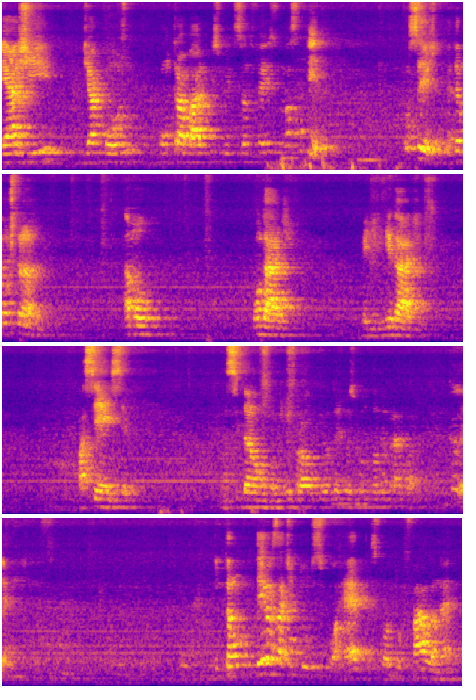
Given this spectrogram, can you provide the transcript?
É agir de acordo com o trabalho que o Espírito Santo fez na nossa vida. Ou seja, é demonstrando amor, bondade, benignidade, paciência, mansidão, domínio próprio e outras coisas que eu não vou lembrar agora. Nunca. Então, ter as atitudes corretas, quando o autor fala, né?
